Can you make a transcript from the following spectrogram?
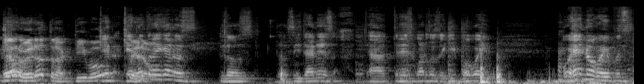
claro, Pero era atractivo. Que, que pero... no traigan los, los, los titanes a, a tres cuartos de equipo, güey. Bueno, güey, pues.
